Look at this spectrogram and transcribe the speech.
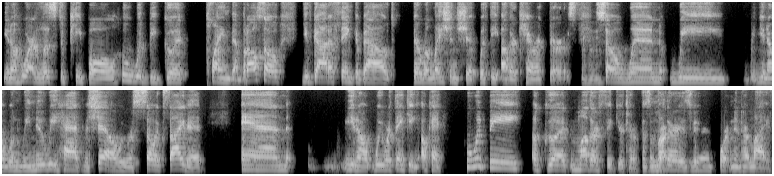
you know who are list of people who would be good playing them but also you've got to think about their relationship with the other characters mm-hmm. so when we you know when we knew we had michelle we were so excited and you know we were thinking okay who would be a good mother figure to her because a mother right. is very important in her life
